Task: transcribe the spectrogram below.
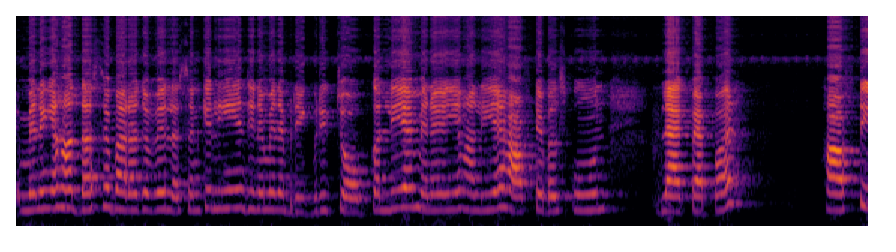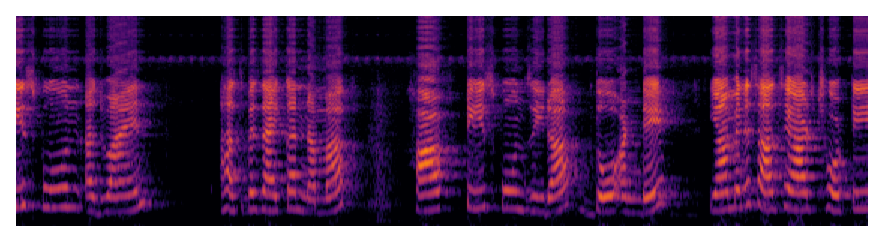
मैंने यहाँ 10 से 12 जवे लहसन के लिए हैं, जिन्हें मैंने ब्रिक ब्रिक चॉप कर लिया है। मैंने यहाँ लिए half tablespoon black pepper half स्पून अजवाइन हसब जायका नमक हाफ़ टी स्पून ज़ीरा, दो अंडे। यहाँ मैंने सात से आठ छोटी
